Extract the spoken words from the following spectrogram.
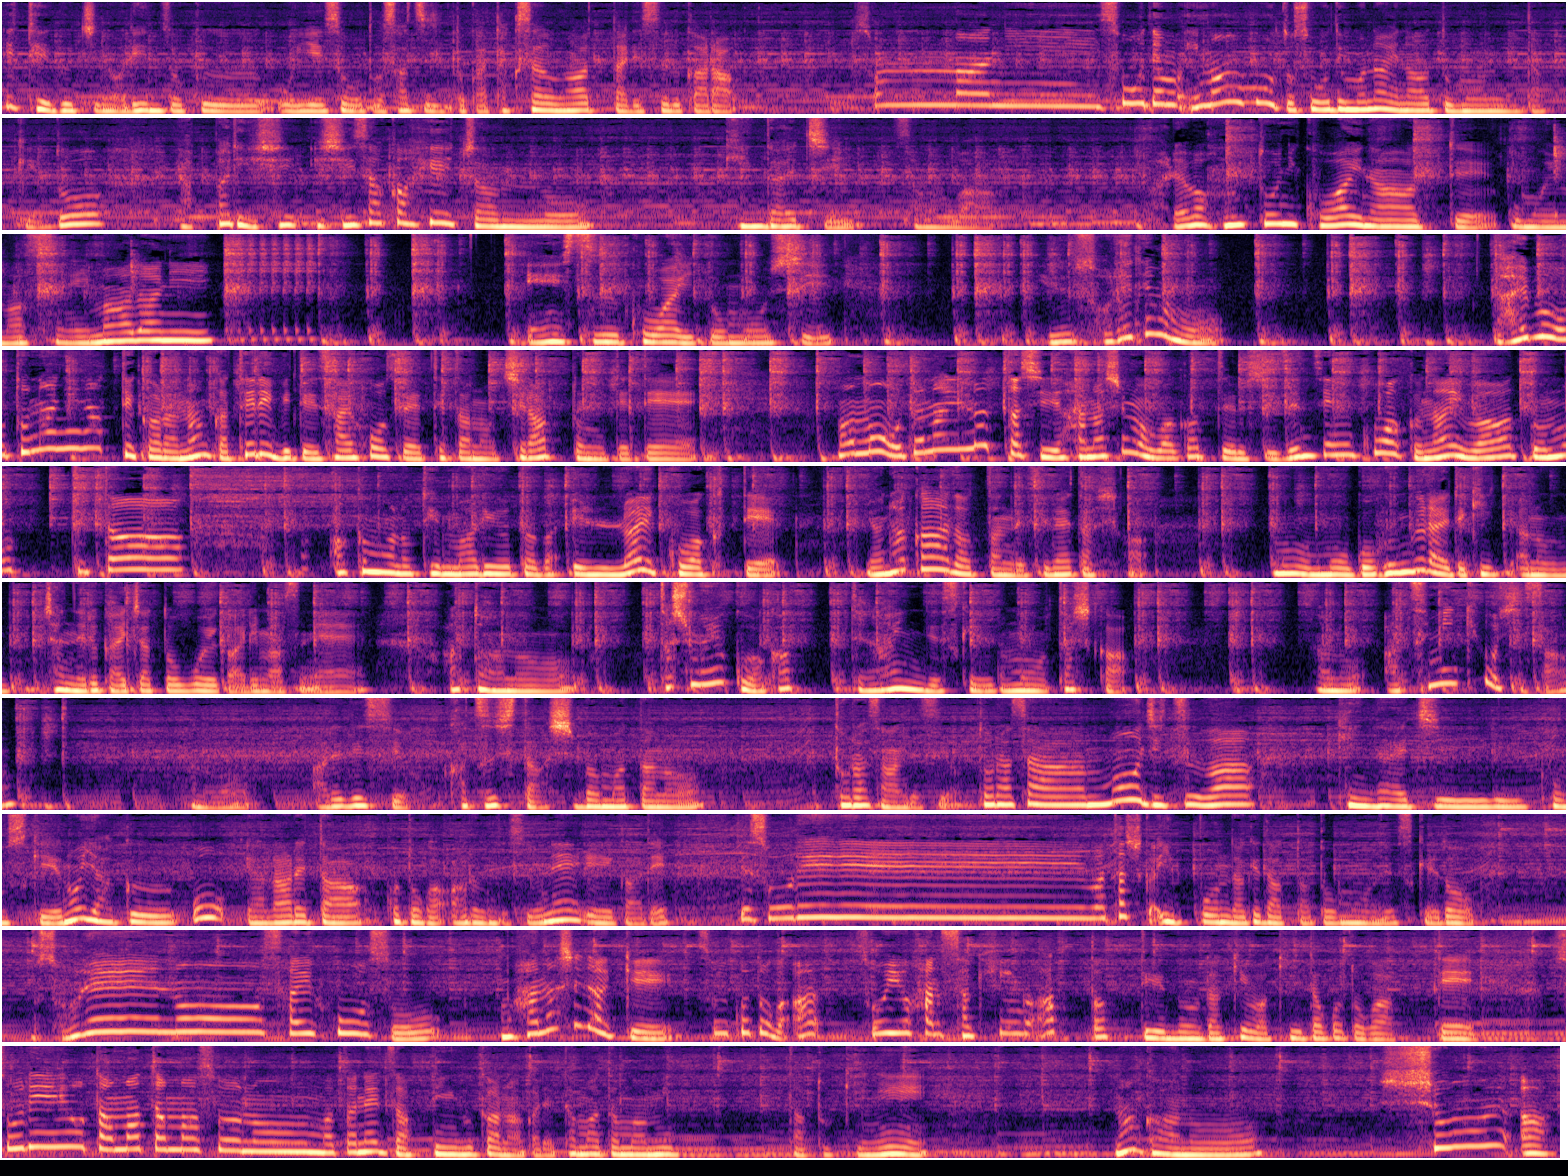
で手口の連続お家騒動殺人とかたくさんあったりするからそんなにそうでも今思うとそうでもないなと思うんだけどやっぱり石坂平ちゃんの金田一さんはあれは本当に怖いなって思いますね。未だに演出怖いと思うしそれでもだいぶ大人になってからなんかテレビで再放送やってたのをちらっと見てて、まあ、もう大人になったし話も分かってるし全然怖くないわと思ってた悪魔の手まり歌がえらい怖くて夜中だったんですね確か。もうもう5分ぐらいできあのチャンネル変えちゃった覚えがありますね。あとあの私もよく分かってないんですけれども確かあの渥美教師さん？あのあれですよ葛飾柴又の寅さんですよ寅さんも実は金田一耕助の役をやられたことがあるんですよね映画で。でそれは確か1本だけだったと思うんですけどそれの再放送話だけそういうことがあそういう作品があったっていうのだけは聞いたことがあってそれをたまたまそのまたねザッピングかなんかでたまたま見た時になんかあのあ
